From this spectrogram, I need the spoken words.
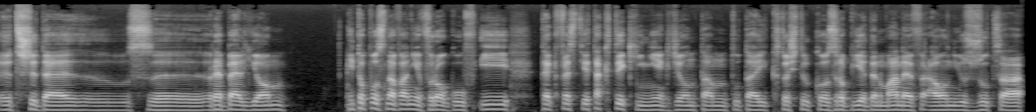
3D z rebelią, i to poznawanie wrogów i te kwestie taktyki, nie? gdzie on tam tutaj ktoś tylko zrobi jeden manewr, a on już rzuca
